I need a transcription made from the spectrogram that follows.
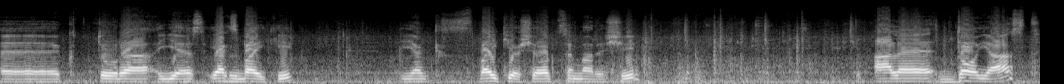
e, która jest jak z bajki, jak z bajki o sierotce Marysi, ale dojazd,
